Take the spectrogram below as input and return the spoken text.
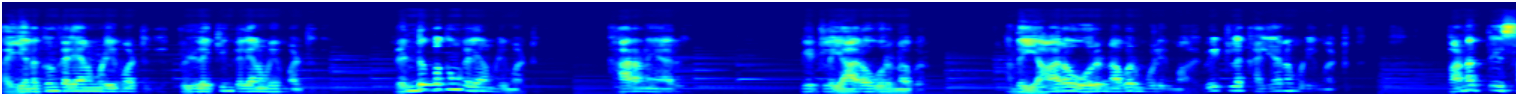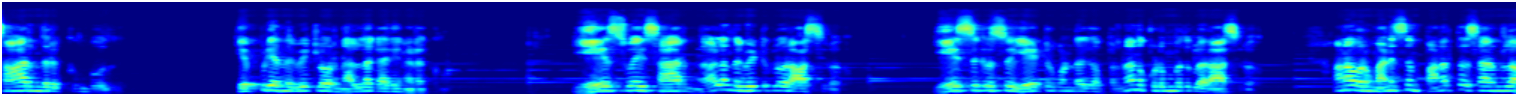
பையனுக்கும் கல்யாணம் முடிய மாட்டுக்கு பிள்ளைக்கும் கல்யாணம் முடிய மாட்டுக்கு ரெண்டு பக்கமும் கல்யாணம் முடிய மாட்டுக்கு காரணம் யாரு? வீட்டில் யாரோ ஒரு நபர். அந்த யாரோ ஒரு நபர் மூலியமாக வீட்டில் கல்யாணம் முடிய மாட்டுக்கு பணத்தை சார்ந்திருக்கும் போது எப்படி அந்த வீட்டில் ஒரு நல்ல காரியம் நடக்கும்? இயேசுவை சார்ந்தால் அந்த வீட்டுக்குள்ள ஒரு ஆசீர்வாதம். இயேசு கிறிஸ்துவை ஏற்றுக்கொண்டதுக்கு அப்புறம் தான் அந்த குடும்பத்துக்குள்ள ஒரு ஆசீர்வாதம். ஆனால் ஒரு மனுஷன் பணத்தை சார்ந்துல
